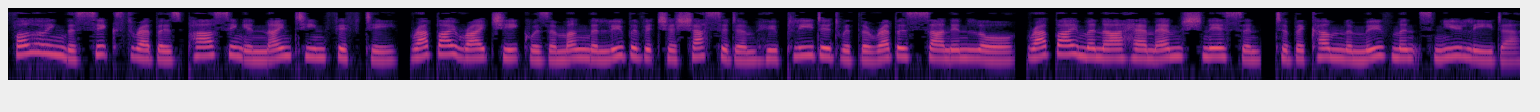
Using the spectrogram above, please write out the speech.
Following the Sixth Rebbe's passing in 1950, Rabbi Raichik was among the Lubavitcher Chassidim who pleaded with the Rebbe's son-in-law, Rabbi Menahem M. Schneerson, to become the movement's new leader.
